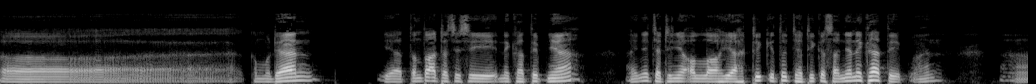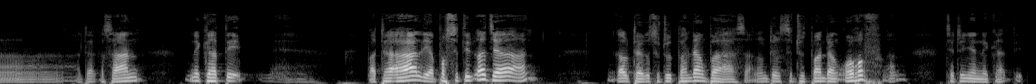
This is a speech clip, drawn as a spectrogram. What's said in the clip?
uh, kemudian ya tentu ada sisi negatifnya Akhirnya jadinya Allah yahdik itu jadi kesannya negatif kan. Uh, ada kesan negatif. Padahal ya positif aja kan. Kalau dari sudut pandang bahasa, dari sudut pandang orf kan, jadinya negatif.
